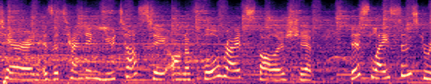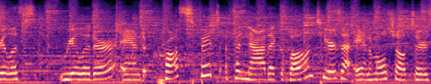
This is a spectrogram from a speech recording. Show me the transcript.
Taryn is attending Utah State on a full ride scholarship. This licensed realis- realtor and CrossFit fanatic volunteers at animal shelters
